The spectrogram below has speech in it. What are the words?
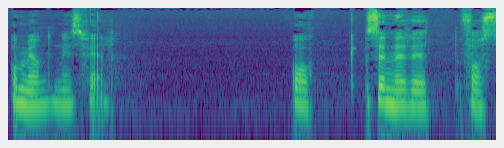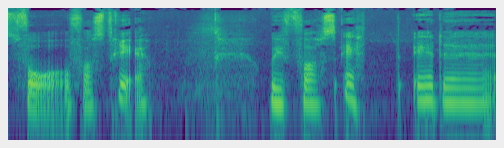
om jag inte minns fel. Och sen är det fas 2 och fas 3. Och i fas 1 är det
